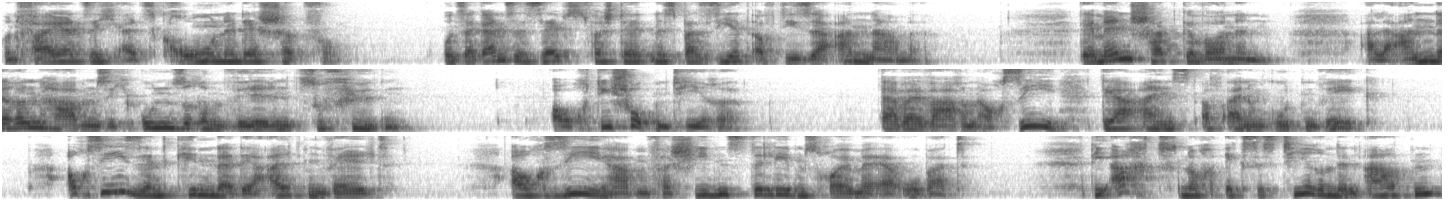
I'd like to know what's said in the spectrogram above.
und feiert sich als Krone der Schöpfung. Unser ganzes Selbstverständnis basiert auf dieser Annahme. Der Mensch hat gewonnen, alle anderen haben sich unserem Willen zu fügen. Auch die Schuppentiere. Dabei waren auch sie dereinst auf einem guten Weg. Auch sie sind Kinder der alten Welt. Auch sie haben verschiedenste Lebensräume erobert. Die acht noch existierenden Arten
